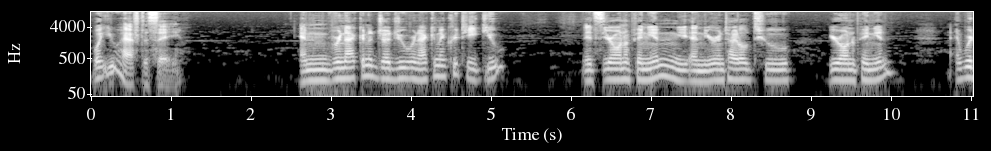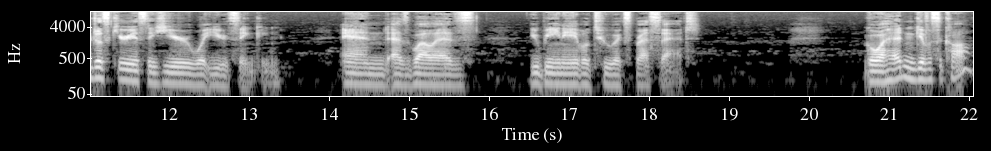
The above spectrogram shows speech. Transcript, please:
what you have to say. And we're not going to judge you, we're not going to critique you. It's your own opinion, and you're entitled to your own opinion. And we're just curious to hear what you're thinking. And as well as you being able to express that go ahead and give us a call.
